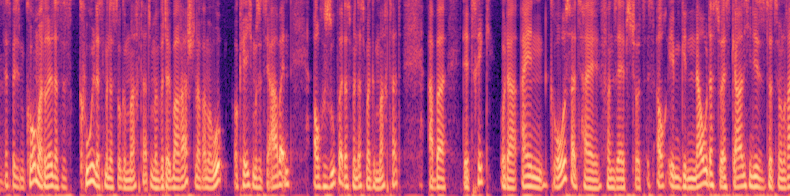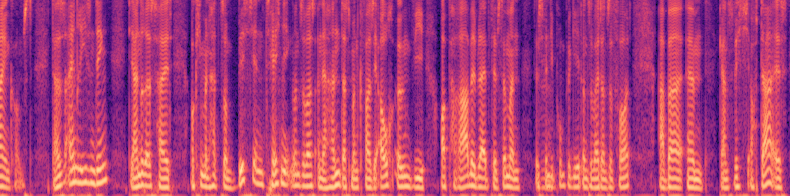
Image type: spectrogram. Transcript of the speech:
Das heißt, bei diesem Koma-Drill, das ist cool, dass man das so gemacht hat und man wird da überrascht und auf einmal, whoop, okay, ich muss jetzt hier arbeiten. Auch super, dass man das mal gemacht hat. Aber der Trick oder ein großer Teil von Selbstschutz ist auch eben genau, dass du erst gar nicht in diese Situation reinkommst. Das ist ein Riesending. Die andere ist halt, okay, man hat so ein bisschen Techniken und sowas an der Hand, dass man quasi auch irgendwie operabel bleibt, selbst wenn man, selbst wenn die Pumpe geht und so weiter und so fort. Aber ähm, ganz wichtig auch da ist,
